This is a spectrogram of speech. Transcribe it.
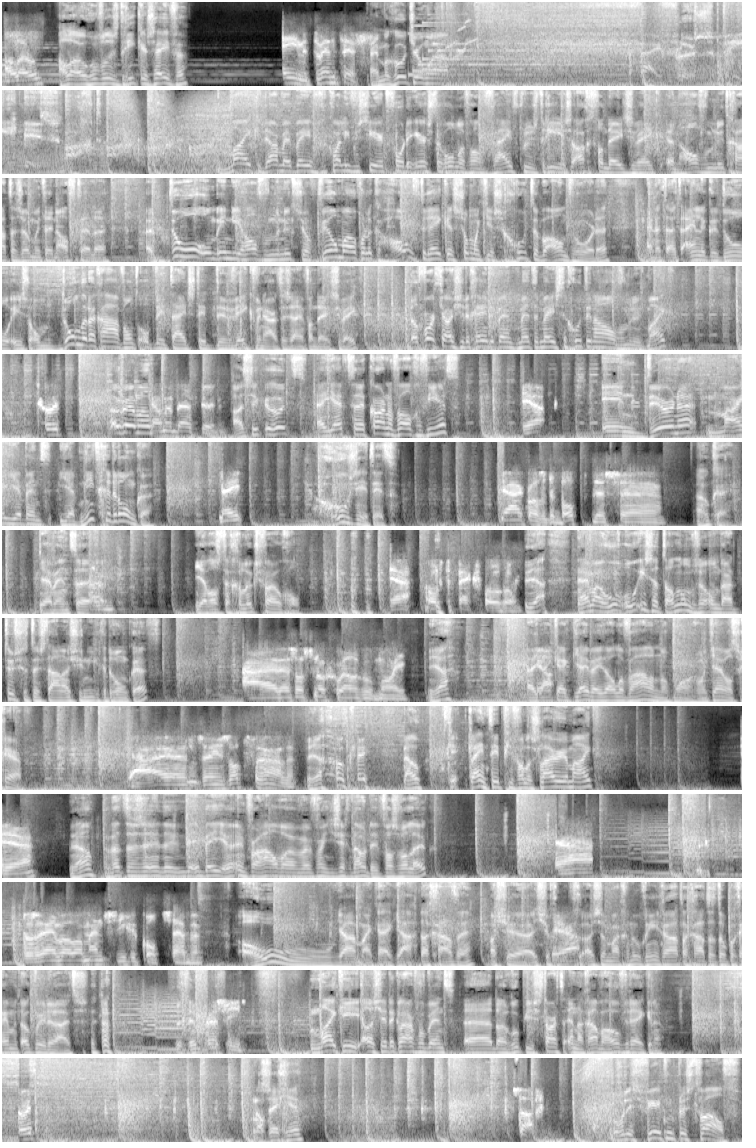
Hallo, hallo, hoeveel is 3 keer 7? 21. Helemaal goed, jongen. 5 plus 3 is 8. Mike, daarmee ben je gekwalificeerd voor de eerste ronde van 5 plus 3 is 8 van deze week. Een halve minuut gaat er zo meteen aftellen. Het doel om in die halve minuut zoveel mogelijk hoofdrekensommetjes goed te beantwoorden. En het uiteindelijke doel is om donderdagavond op dit tijdstip de weekwinnaar te zijn van deze week. Dat wordt je als je degene bent met de meeste goed in een halve minuut, Mike. Goed, Oké man. ik ga mijn best doen. Hartstikke goed. En je hebt eh, carnaval gevierd Ja, in Deurne, maar je, bent, je hebt niet gedronken. nee. Hoe zit dit? Ja, ik was de Bob, dus eh, Oké. Jij bent... eh, jij was de geluksvogel. ja, of de pekvogel. Ja, nee, maar hoe, hoe is het dan om, zo, om daar tussen te staan als je niet gedronken hebt? Ah, dat is alsnog wel goed mooi. Ja? Ja, Jij, kijk, jij weet alle verhalen nog morgen, want jij was scherp. Ja, er zijn zat verhalen. Ja, oké. Nou, klein tipje van de sluier, Mike. Ja. Nou, wat is eh, ben je een verhaal waar- waarvan je zegt, nou, dit was wel leuk? Ja. Er zijn wel wat mensen die gekotst hebben. Oh, ja, maar kijk, ja, dat gaat, hè. Als je, als je, genoeg, Ja. als je er maar genoeg ingaat, dan gaat het op een gegeven moment ook weer eruit. Dus Precies. Mikey, als je er klaar voor bent, eh, dan roep je start en dan gaan we hoofdrekenen. Goed. Dan zeg je, Start. hoeveel is 14 plus 12?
